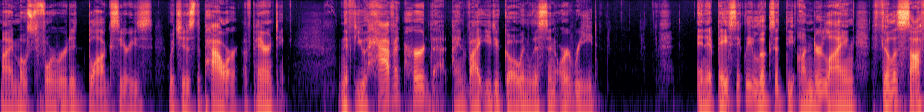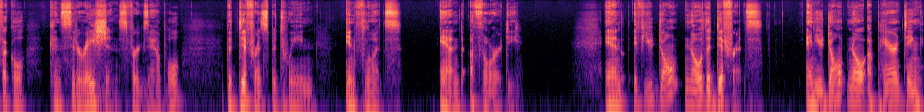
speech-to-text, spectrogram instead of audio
my most forwarded blog series, which is The Power of Parenting. And if you haven't heard that, I invite you to go and listen or read. And it basically looks at the underlying philosophical considerations. For example, the difference between influence and authority. And if you don't know the difference and you don't know a parenting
